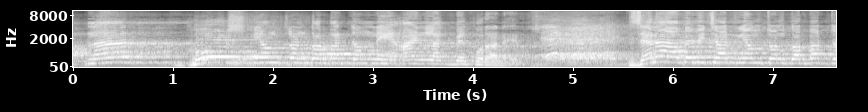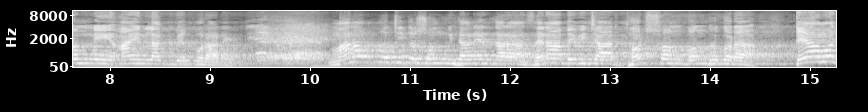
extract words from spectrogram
আপনার ঘোষ নিয়ন্ত্রণ করবার জন্য আইন লাগবে কোরআনের। জেনা বেবিচার নিয়ন্ত্রণ করবার জন্য আইন লাগবে কোরআনের। মানব রচিত সংবিধানের দ্বারা জেনা বেবিচার ধর্ষণ বন্ধ করা কেয়ামত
